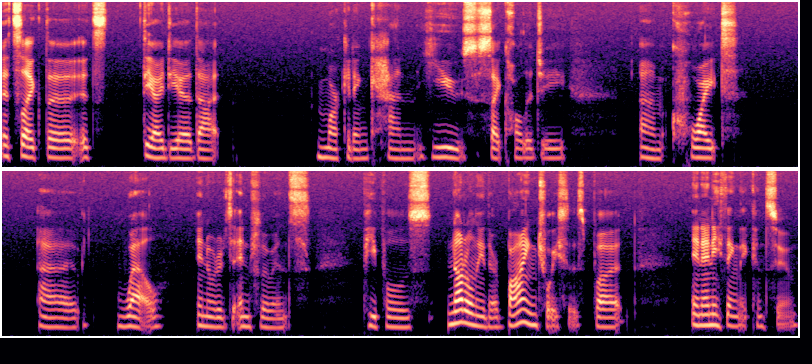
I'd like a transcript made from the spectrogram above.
It's like the it's the idea that marketing can use psychology um, quite uh, well in order to influence people's not only their buying choices but in anything they consume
